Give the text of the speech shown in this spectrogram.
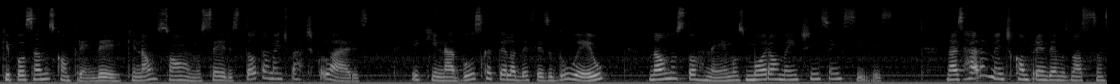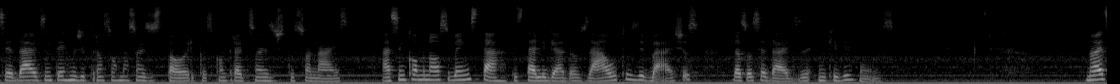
que possamos compreender que não somos seres totalmente particulares e que, na busca pela defesa do eu, não nos tornemos moralmente insensíveis. Nós raramente compreendemos nossas ansiedades em termos de transformações históricas, contradições institucionais, assim como nosso bem-estar, que está ligado aos altos e baixos das sociedades em que vivemos. Nós,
